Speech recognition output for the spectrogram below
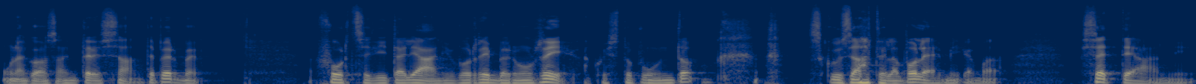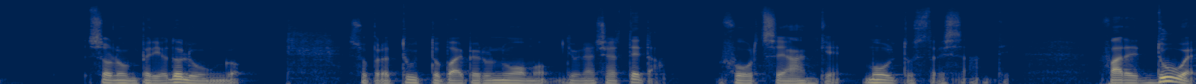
Una cosa interessante per me. Forse gli italiani vorrebbero un re a questo punto, scusate la polemica, ma sette anni sono un periodo lungo, soprattutto poi per un uomo di una certa età, forse anche molto stressanti. Fare due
